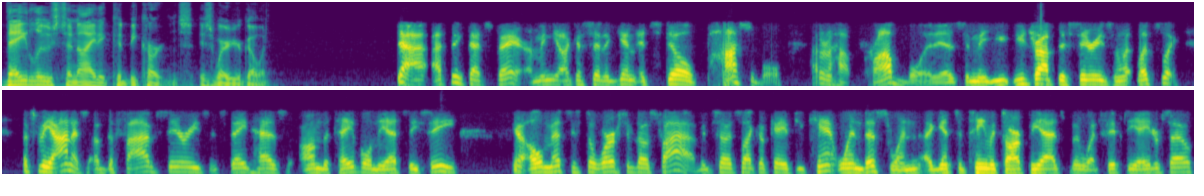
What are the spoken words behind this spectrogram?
they lose tonight, it could be curtains. Is where you're going. Yeah, I think that's fair. I mean, like I said again, it's still possible. I don't know how probable it is. I mean, you you drop this series, and let, let's look. Let's be honest. Of the five series that State has on the table in the SEC, you know, Ole Miss is the worst of those five. And so it's like, okay, if you can't win this one against a team that's RPI, it's been what 58 or so,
